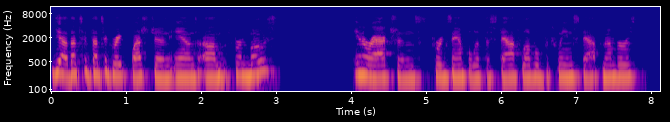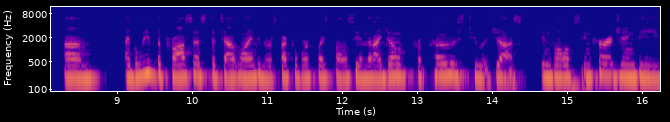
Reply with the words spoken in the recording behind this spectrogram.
Yeah, that's a, that's a great question. And um, for most interactions, for example, at the staff level between staff members, um, I believe the process that's outlined in the respectful workplace policy and that I don't propose to adjust involves encouraging the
